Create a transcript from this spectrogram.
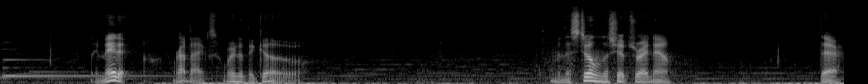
They made it. Ratbags. Where did they go? I mean, they're still in the ships right now. There.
